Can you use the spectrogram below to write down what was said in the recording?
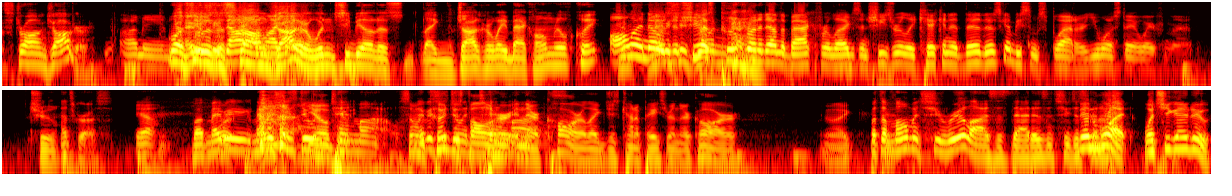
strong jogger. I mean, Well, if she was a she's out strong like, jogger, a- wouldn't she be able to like jog her way back home real quick? all I know maybe is if she has poop running down the back of her legs and she's really kicking it, there, there's going to be some splatter. You want to stay away from that. True. That's gross. Yeah. But maybe maybe she's doing know, ten miles. Someone maybe could just follow 10 her in their car, like just kind of pace her in their car. You're Like, But the moment she realizes that, isn't she just then gonna, what? What's she gonna do?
